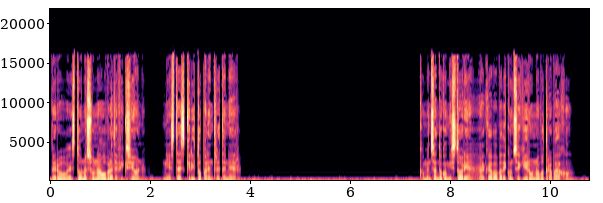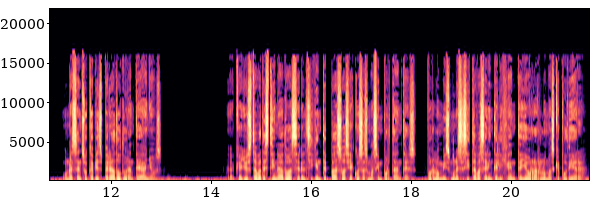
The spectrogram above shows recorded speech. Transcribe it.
pero esto no es una obra de ficción, ni está escrito para entretener. Comenzando con mi historia, acababa de conseguir un nuevo trabajo, un ascenso que había esperado durante años. Aquello estaba destinado a ser el siguiente paso hacia cosas más importantes, por lo mismo necesitaba ser inteligente y ahorrar lo más que pudiera.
